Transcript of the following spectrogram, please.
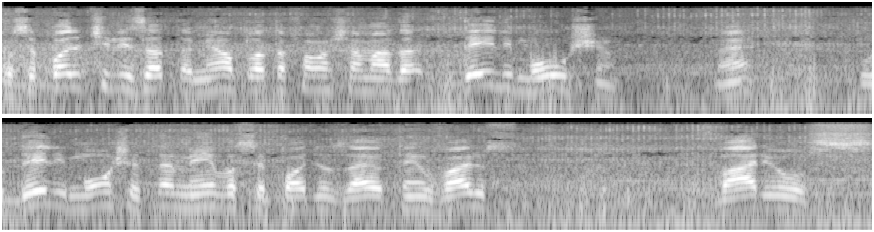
Você pode utilizar também uma plataforma chamada Dailymotion, né? O Dailymotion também você pode usar. Eu tenho vários, vários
